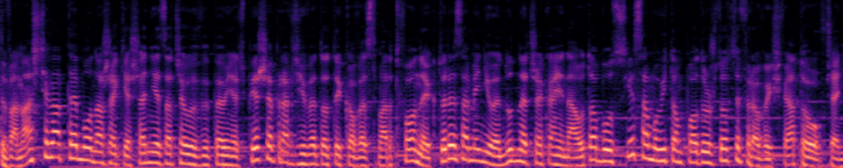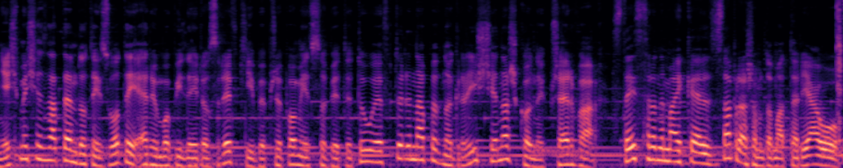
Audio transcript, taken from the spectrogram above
12 lat temu nasze kieszenie zaczęły wypełniać pierwsze prawdziwe dotykowe smartfony, które zamieniły nudne czekanie na autobus w niesamowitą podróż do cyfrowych światów. Przenieśmy się zatem do tej złotej ery mobilnej rozrywki, by przypomnieć sobie tytuły, w które na pewno graliście na szkolnych przerwach. Z tej strony Michael, zapraszam do materiału.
